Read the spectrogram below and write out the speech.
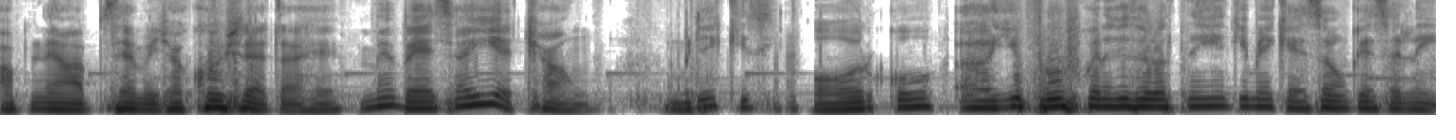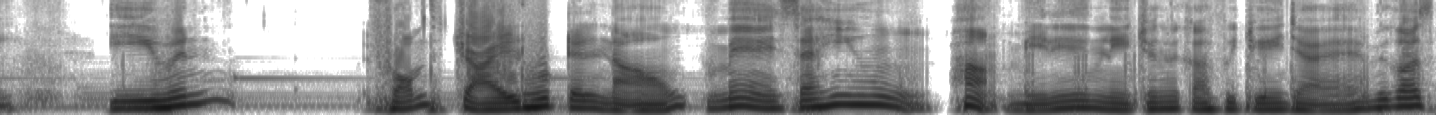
अपने आप से हमेशा खुश रहता है, मैं वैसा ही अच्छा हूँ। मुझे किसी और को ये प्रूफ करने की ज़रूरत नहीं है कि मैं कैसा हूँ कैसा नहीं। Even from the childhood till now मैं ऐसा ही हूँ। हाँ मेरे नेचर में काफ़ी चेंज आया है बिकॉज़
